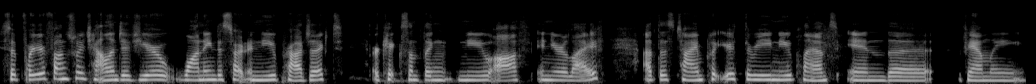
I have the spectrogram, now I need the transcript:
So for your feng shui challenge, if you're wanting to start a new project, or kick something new off in your life at this time, put your three new plants in the family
